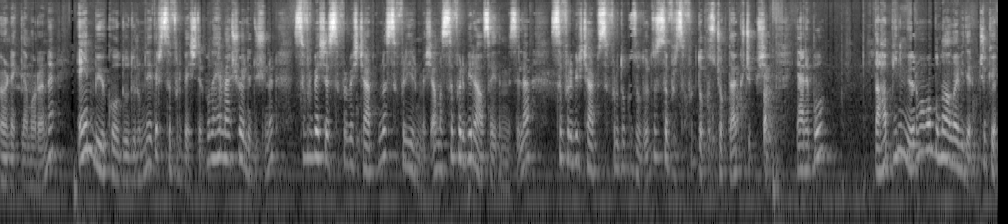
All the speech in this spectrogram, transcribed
örneklem oranı en büyük olduğu durum nedir? 0.5'tir. Bunu hemen şöyle düşünün. 0.5 ile 0.5 çarptığımda 0.25 ama 0.1 alsaydım mesela 0.1 çarpı 0.9 olurdu. 0.09 çok daha küçük bir şey. Yani bu daha bilmiyorum ama bunu alabilirim. Çünkü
